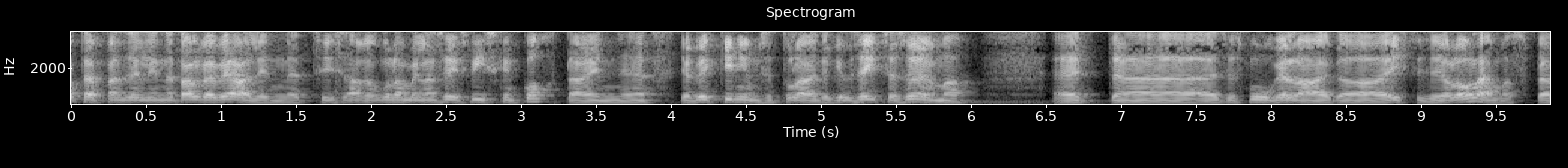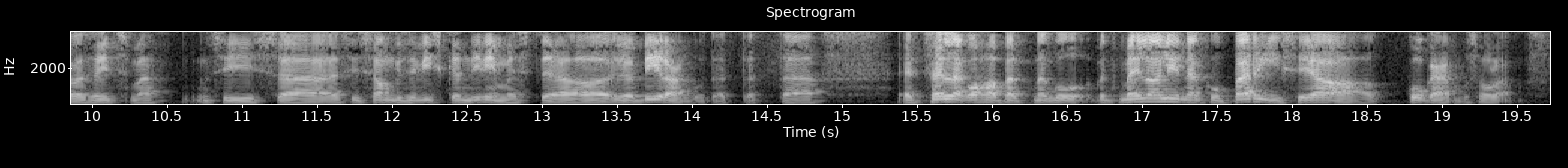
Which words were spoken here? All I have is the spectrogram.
Otepää on selline talvepealinn, et siis, aga kuna meil on sees viiskümmend kohta on ju ja kõik inimesed tulevad ju kell seitse sööma, et äh, sest muu kellaaega Eestis ei ole olemas peale seitsme, siis äh,, siis ongi see viiskümmend inimest ja, ja piirangud, et, et äh, et selle koha pealt nagu, et meil oli nagu päris hea kogemus olemas,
